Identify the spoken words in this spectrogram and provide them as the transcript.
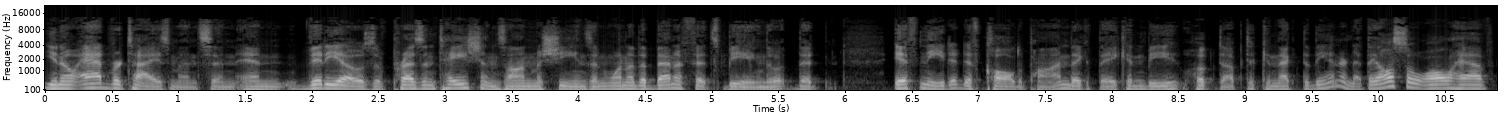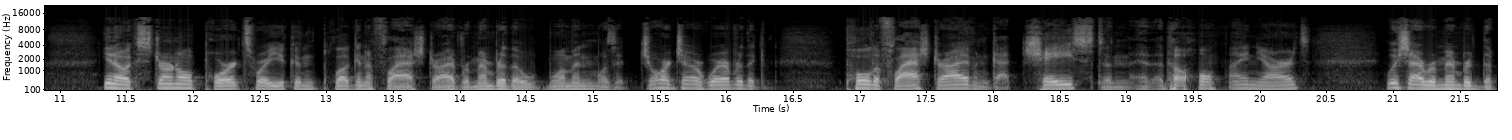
you know, advertisements and, and videos of presentations on machines, and one of the benefits being the, that if needed, if called upon, they, they can be hooked up to connect to the internet. They also all have, you know, external ports where you can plug in a flash drive. Remember the woman, was it Georgia or wherever, that pulled a flash drive and got chased and, and the whole nine yards? Wish I remembered the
